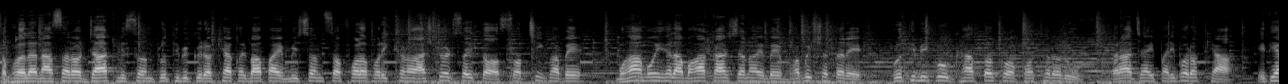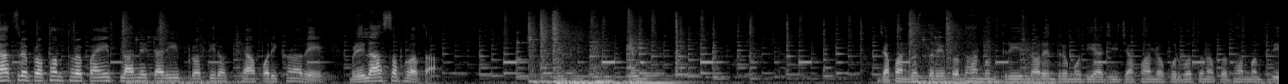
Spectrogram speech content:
सफल है नासार डाट मिशन को रक्षा करने मिशन सफल परीक्षण आस्ट्रोएड सहित सठिक भावे मुहामुही होला महाकाशयान ए पृथ्वी को घातक पथरु रक्षा इतिहास प्रथम थर पर प्लानेटारी प्रतिरक्षा परीक्षण में मिला सफलता ଜାପାନ ଗସ୍ତରେ ପ୍ରଧାନମନ୍ତ୍ରୀ ନରେନ୍ଦ୍ର ମୋଦି ଆଜି ଜାପାନର ପୂର୍ବତନ ପ୍ରଧାନମନ୍ତ୍ରୀ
